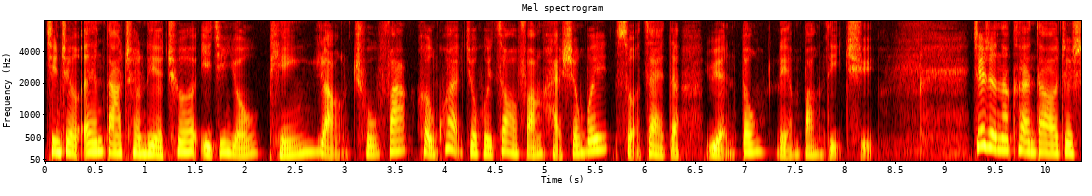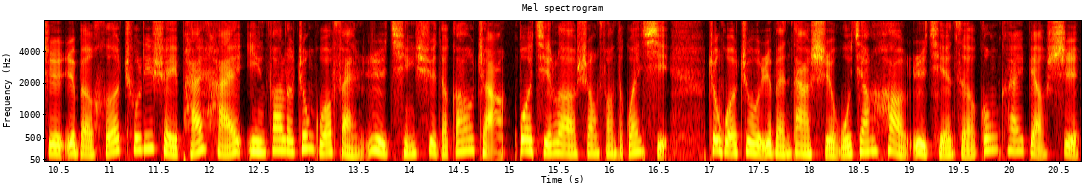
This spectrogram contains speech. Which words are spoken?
金正恩搭乘列车已经由平壤出发，很快就会造访海参崴所在的远东联邦地区。接着呢，看到这是日本核处理水排海，引发了中国反日情绪的高涨，波及了双方的关系。中国驻日本大使吴江浩日前则公开表示，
